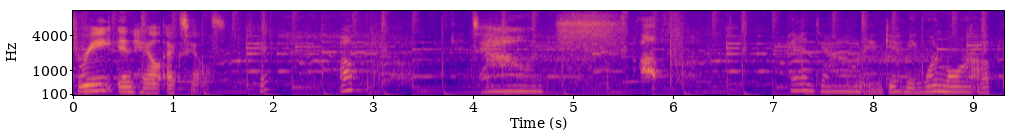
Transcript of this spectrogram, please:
three inhale, exhales. Okay. Up, down, up, and down. And give me one more up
